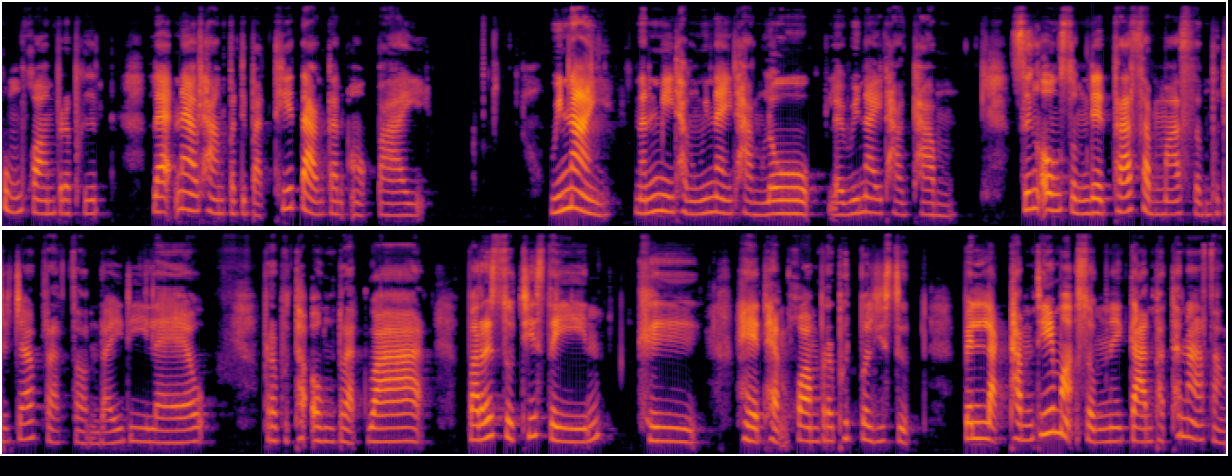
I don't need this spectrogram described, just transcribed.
คุมความประพฤติ และแนวทางปฏิบัติที่ต่างกันออกไป วินัย นั้นมีทั้งวินัยทางโลกและวินัยทางธรรม ซึ่งองค์สมเด็จพระสัมมาสัมพุทธเจ้าตรัสสอนไว้ดีแล้ว พระพุทธองค์ตรัสว่า ปริสุทธิศีล คือเหตุแห่งความประพฤติบริสุทธิ์ เป็นหลักธรรมที่เหมาะสมในการพัฒนาสัง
